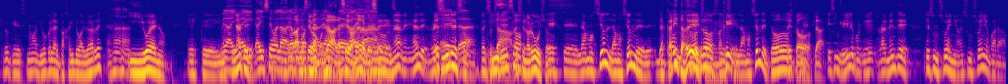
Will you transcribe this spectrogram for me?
creo que si no me equivoco, la del pajarito Valverde. Ajá. Y bueno, este, Mirá, ahí, imagínate. ahí, ahí Seba la, la va a mostrar. Seba, mirá lo que es. Ah, mirá, mirá, recibir eso, recibir Escuchá, eso, es un orgullo. Este, la emoción, la emoción de, de- de Las todos caritas de ellos, nosotros, me sí, imagino. sí, la emoción de todos, De todos, fue- claro. es increíble porque realmente es un sueño, es un sueño para,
